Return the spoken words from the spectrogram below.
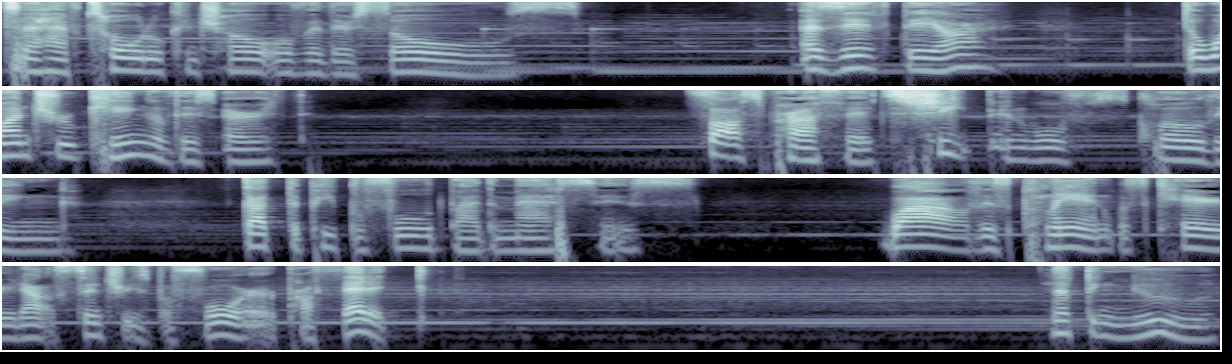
To have total control over their souls, as if they are the one true king of this earth. False prophets, sheep in wolf's clothing, got the people fooled by the masses. Wow, this plan was carried out centuries before, prophetic. Nothing new.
